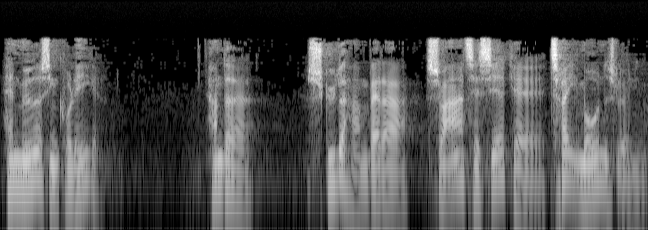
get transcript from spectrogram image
Han møder sin kollega. Ham, der skylder ham, hvad der svarer til cirka tre månedslønninger.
